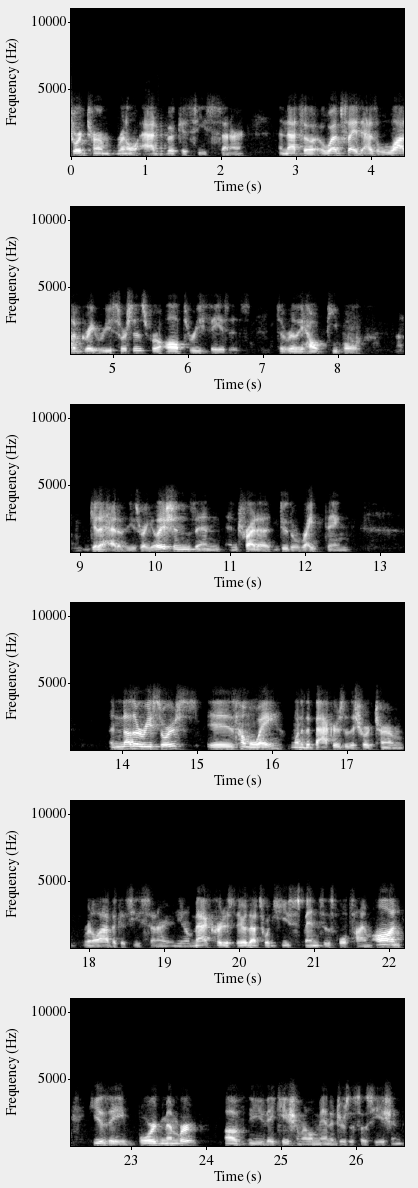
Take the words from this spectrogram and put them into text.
Short-Term Rental Advocacy Center. And that's a, a, website that has a lot of great resources for all three phases to really help people get ahead of these regulations and, and try to do the right thing. Another resource is HomeAway, one of the backers of the Short-Term Rental Advocacy Center. And, you know, Matt Curtis there, that's what he spends his full time on. He is a board member of the Vacation Rental Managers Association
